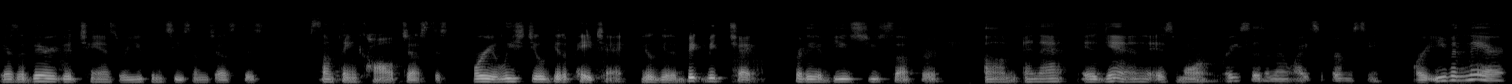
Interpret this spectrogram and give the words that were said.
there's a very good chance where you can see some justice, something called justice, or at least you'll get a paycheck. You'll get a big, big check for the abuse you suffer. Um, and that, again, is more racism and white supremacy, or even there,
